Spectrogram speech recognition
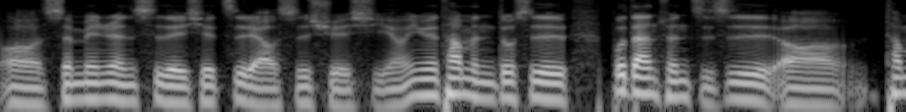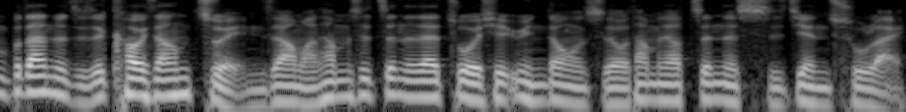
呃身边认识的一些治疗师学习啊，因为他们都是不单纯只是呃，他们不单纯只是靠一张嘴，你知道吗？他们是真的在做一些运动的时候，他们要真的实践出来，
